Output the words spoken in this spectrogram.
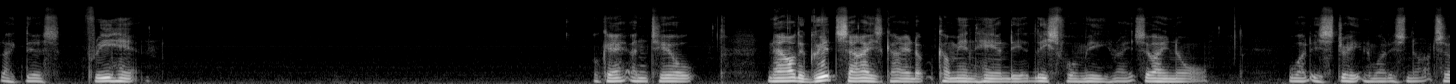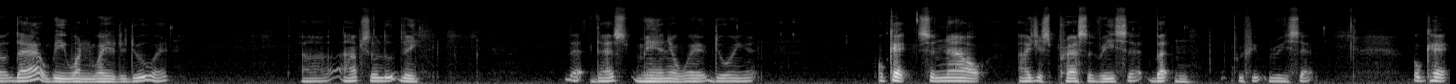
like this, freehand. Okay, until now the grid size kind of come in handy, at least for me, right? So I know what is straight and what is not. So that would be one way to do it. Uh, absolutely. That that's manual way of doing it. Okay, so now I just press the reset button. Reset. Okay.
